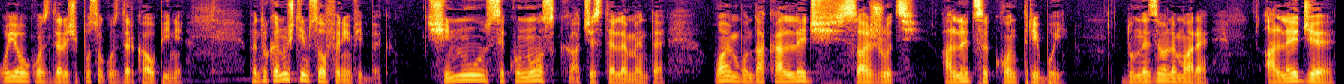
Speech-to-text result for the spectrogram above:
o eu o consider și pot să o consider ca opinie. Pentru că nu știm să oferim feedback. Și nu se cunosc aceste elemente. Oameni buni, dacă alegi să ajuți, alegi să contribui, Dumnezeule mare, alege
